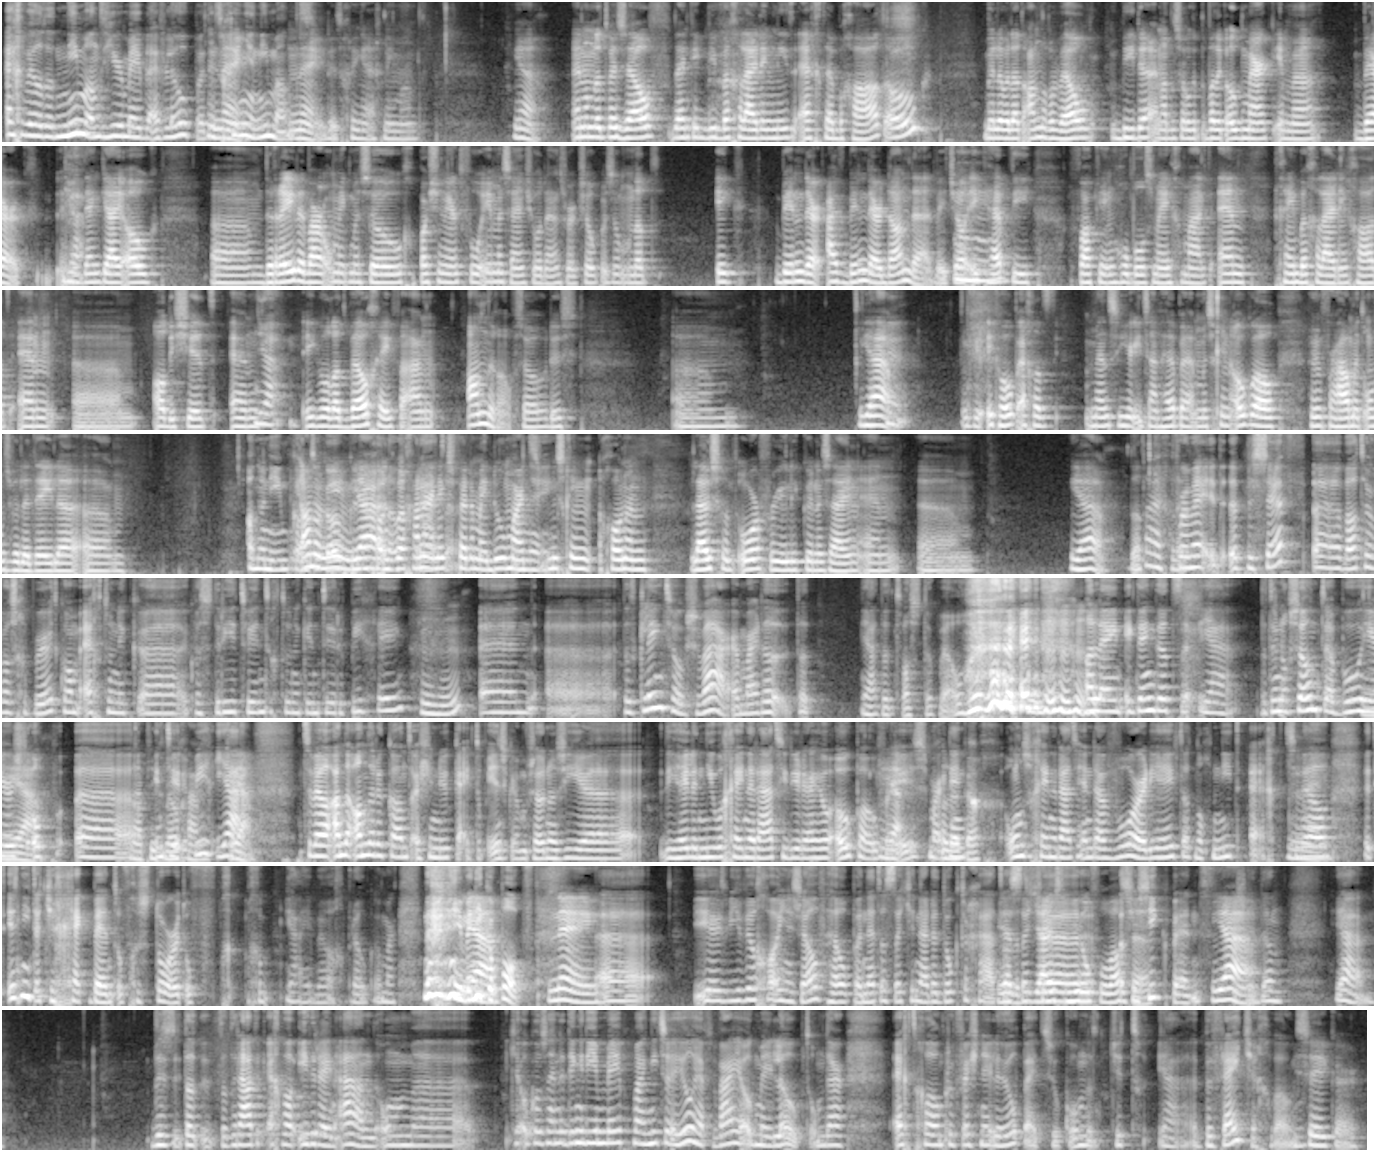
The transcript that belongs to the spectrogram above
echt wil dat niemand hiermee blijft lopen. Dit Nee. gun je niemand. Nee, dit ging echt niemand. Ja. En omdat wij zelf, denk ik, die begeleiding niet echt hebben gehad ook, willen we dat anderen wel bieden. En dat is ook wat ik ook merk in mijn werk. En Ja. ik denk jij ook. ehm, de reden waarom ik me zo gepassioneerd voel in mijn sensual dance workshop is omdat ik bin there, I've been there, done that. Weet je wel, Mhm. ik heb die fucking hobbels meegemaakt en geen begeleiding gehad en ehm, al die shit. En ik wil dat wel geven aan anderen of zo. Dus ehm, ja. Ik, ik hoop echt dat mensen hier iets aan hebben en misschien ook wel hun verhaal met ons willen delen. Anoniem kan ook. anoniem, kunnen ja, gewoon we gaan er niks verder mee doen, maar het is misschien gewoon een luisterend oor voor jullie kunnen zijn. En ehm, ja, dat eigenlijk. Voor mij, het, het besef eh, wat er was gebeurd kwam echt toen ik... eh, ik was 23 toen ik in therapie ging. Mhm. En eh, dat klinkt zo zwaar, maar dat, dat, ja, dat was het ook wel. Alleen, ik denk dat, ja, dat er nog zo'n taboe heerst Ja. op, eh, Naar in therapie. Ja. ja. Terwijl aan de andere kant, als je nu kijkt op Instagram of zo, dan zie je die hele nieuwe generatie die daar heel open over Ja, is. Maar ik denk, onze generatie en daarvoor, die heeft dat nog niet echt. Terwijl Nee. het is niet dat je gek bent of gestoord of... ja, je bent wel gebroken, maar je bent niet kapot. Nee. Eh, je, je wil gewoon jezelf helpen. Net als dat je naar de dokter gaat. als dat je, juist heel Als volwassen. je ziek bent. Ja. Dus dan, ja. Dus dat, dat raad ik echt wel iedereen aan. Om, eh, je, ook al zijn de dingen die je mee hebt gemaakt niet zo heel heftig. Waar je ook mee loopt. Om daar echt gewoon professionele hulp bij te zoeken. Omdat je het, ja, het bevrijdt je gewoon. Zeker.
